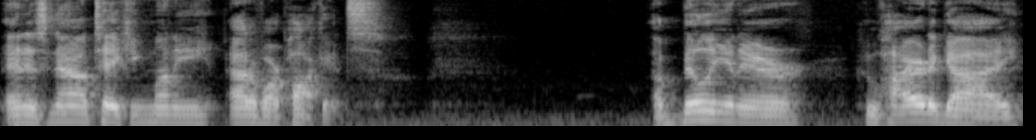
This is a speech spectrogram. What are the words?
and is now taking money out of our pockets. A billionaire who hired a guy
